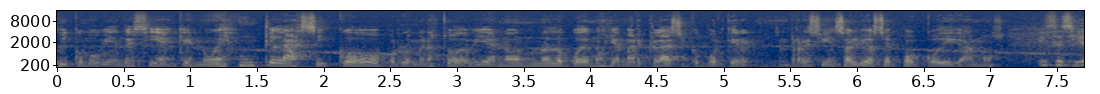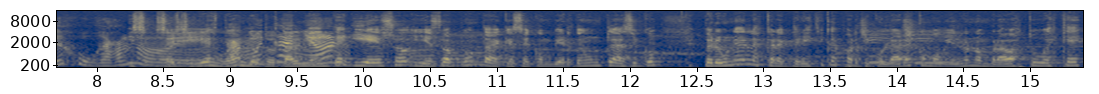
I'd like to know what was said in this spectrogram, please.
y como bien decían, que no es un clásico, o por lo menos todavía no, no lo podemos llamar clásico porque recién salió hace poco, digamos, Y se sigue jugando. y se, se eh, sigue jugando totalmente, cañón. y eso, y eso apunta a que se convierta en un clásico, pero una de las características particulares, como bien lo nombrabas tú, es que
